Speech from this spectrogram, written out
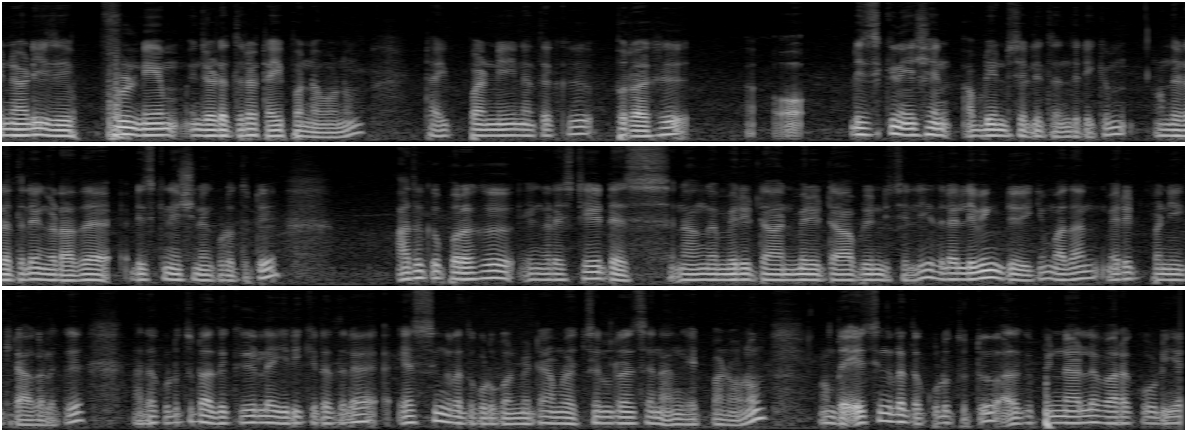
பின்னாடி இது ஃபுல் நேம் இந்த இடத்துல டைப் பண்ண வேணும். டைப் பண்ணினதுக்கு பிறகு டிஸ்கினேஷன் அப்படின்னு சொல்லி தந்திருக்கும். அந்த இடத்துல எங்களோட அதை டிஸ்கினேஷனை கொடுத்துட்டு அதுக்கு பிறகு எங்களுடைய ஸ்டேட்டஸ் நாங்கள் மெரிட்டா அன்மெரிட்டா அப்படின்னு சொல்லி இதில் லிவிங் இருக்கும் அதான் மெரிட் பண்ணிக்கிறாங்களுக்கு அதை கொடுத்துட்டு அது கீழே இருக்கிறதுல எஸ்ஸுங்கிறது கொடுக்கணுமேட்டு நம்மளோட சில்ட்ரன்ஸை நாங்கள் எட் பண்ணணும். அந்த எஸ்ஸுங்கிறத கொடுத்துட்டு அதுக்கு பின்னால் வரக்கூடிய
